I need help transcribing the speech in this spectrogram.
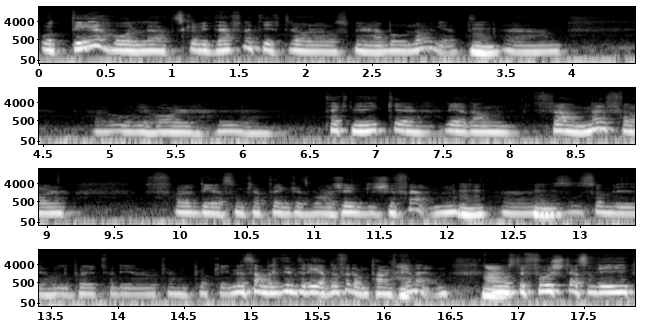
åt det hållet ska vi definitivt röra oss med det här bolaget. Mm. Um, och vi har eh, tekniker redan framme för, för det som kan tänkas vara 2025. Mm. eh, Mm. Som vi håller på att utvärdera och kan plocka in. Men samhället är inte redo för de tankarna än. Vi måste, först, alltså vi,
